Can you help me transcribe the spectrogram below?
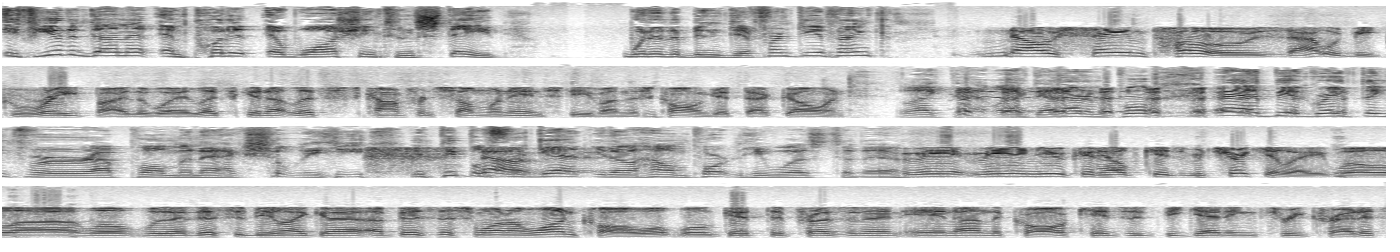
If you'd have done it and put it at Washington State, would it have been different, do you think? No, same pose. That would be great. By the way, let's get let's conference someone in, Steve, on this call and get that going. Like that, like that. Adam Pull, that'd be a great thing for uh, Pullman. Actually, if people no, forget, you know, how important he was to them. Me, me, and you could help kids matriculate. Well, uh, well, this would be like a, a business one-on-one call. We'll, we'll get the president in on the call. Kids would be getting three credits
